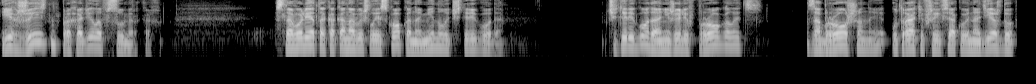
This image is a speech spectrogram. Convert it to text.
Их жизнь проходила в сумерках. С того лета, как она вышла из кокона, минуло четыре года. Четыре года они жили в впроголодь, заброшенные, утратившие всякую надежду.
